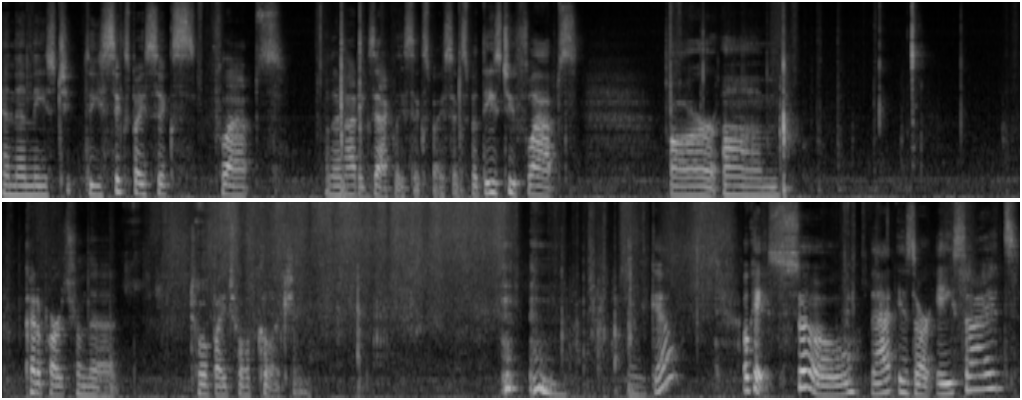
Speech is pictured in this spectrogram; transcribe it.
And then these two, these six by six flaps, well, they're not exactly six by six, but these two flaps are um, cut aparts from the 12 by 12 collection. there we go. Okay, so that is our A sides.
